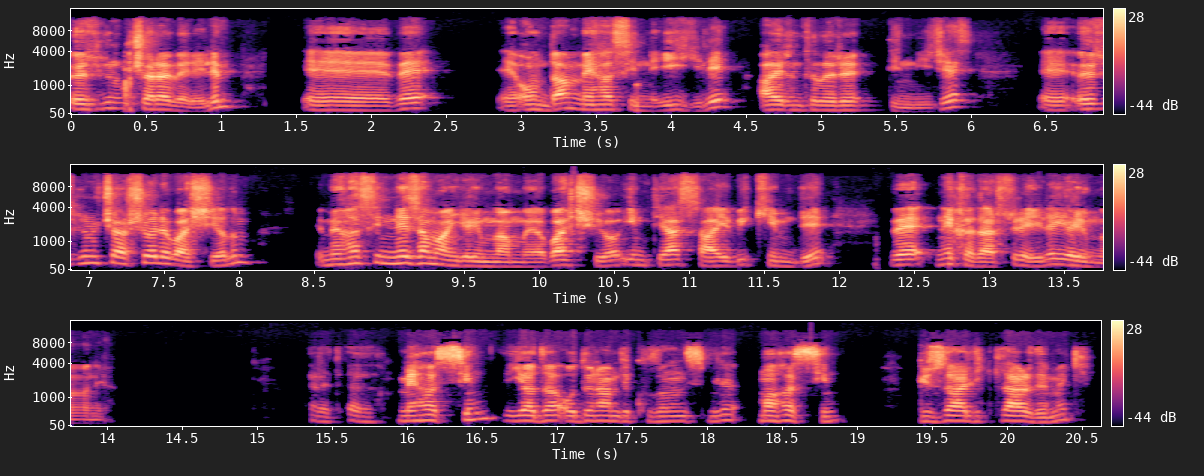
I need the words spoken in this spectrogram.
Özgün Uçar'a verelim e, ve e, ondan Mehasin'le ilgili ayrıntıları dinleyeceğiz. E, Özgün Uçar şöyle başlayalım. E, Mehasin ne zaman yayımlanmaya başlıyor? İmtiyaz sahibi kimdi ve ne kadar süreyle yayımlanıyor? Evet, e, Mehasin ya da o dönemde kullanılan ismiyle Mahasin, güzellikler demek.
